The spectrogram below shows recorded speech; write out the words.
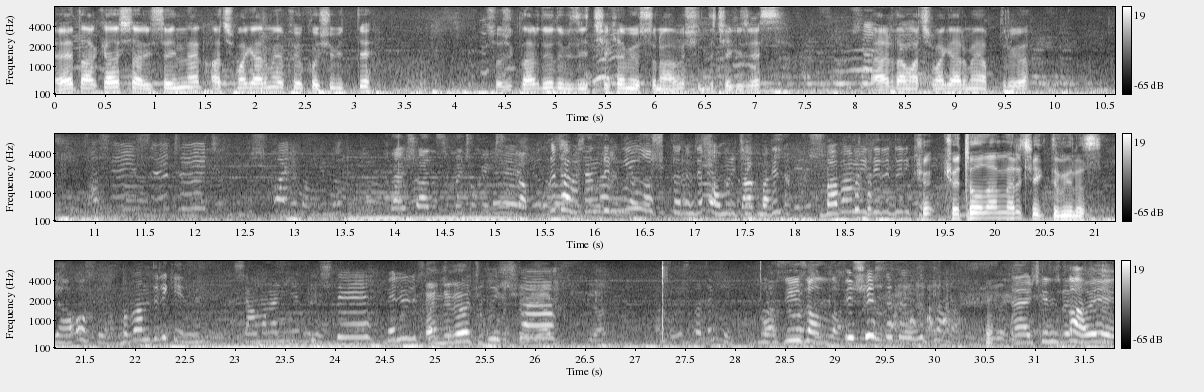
Evet arkadaşlar Hüseyinler açma germe yapıyor. Koşu bitti. Çocuklar diyordu bizi hiç çekemiyorsun abi. Şimdi çekeceğiz. Erdem açma germe yaptırıyor. Ben şu an ısınmayı çok eksik yaptım. Murat abi sen de niye o şutların devamını çekmedin? Babam bizlere dedi ki Kö- kötü olanları çektim Yunus. ya of ya. Babam dedi ki sen bana niye böyle işte ben öyle Sen ne kadar çok konuşuyorsun ya. Aziz Allah. Üç kez sakın zıplama. Ha, üç kere zıpla. Böyle.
